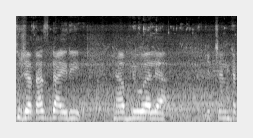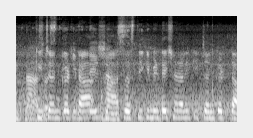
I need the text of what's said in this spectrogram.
सुजाताच डायरी ह्या ब्ल्यू वाल्या. किचन कट्टा किचन कट्टा हा स्वस्तिक इमिटेशन आणि किचन कट्टा.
